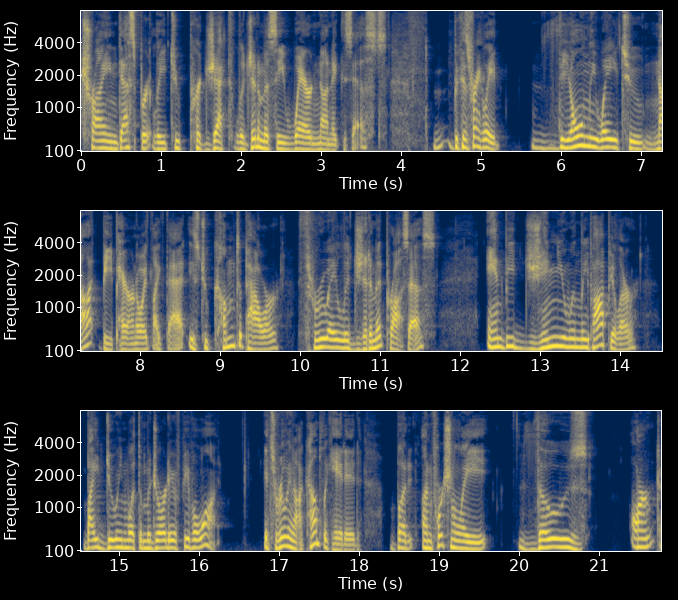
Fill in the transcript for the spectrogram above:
trying desperately to project legitimacy where none exists. Because frankly, the only way to not be paranoid like that is to come to power through a legitimate process and be genuinely popular by doing what the majority of people want. It's really not complicated, but unfortunately, those aren't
